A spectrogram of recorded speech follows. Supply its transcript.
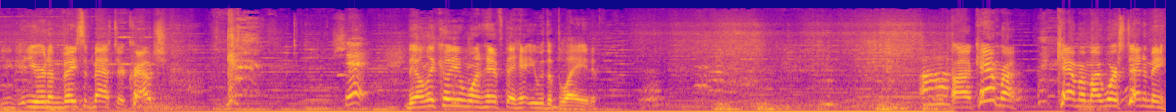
You, you're an invasive master. Crouch. Shit. They only kill you in one hit if they hit you with a blade. Ah. Uh, camera! Camera, my worst enemy!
